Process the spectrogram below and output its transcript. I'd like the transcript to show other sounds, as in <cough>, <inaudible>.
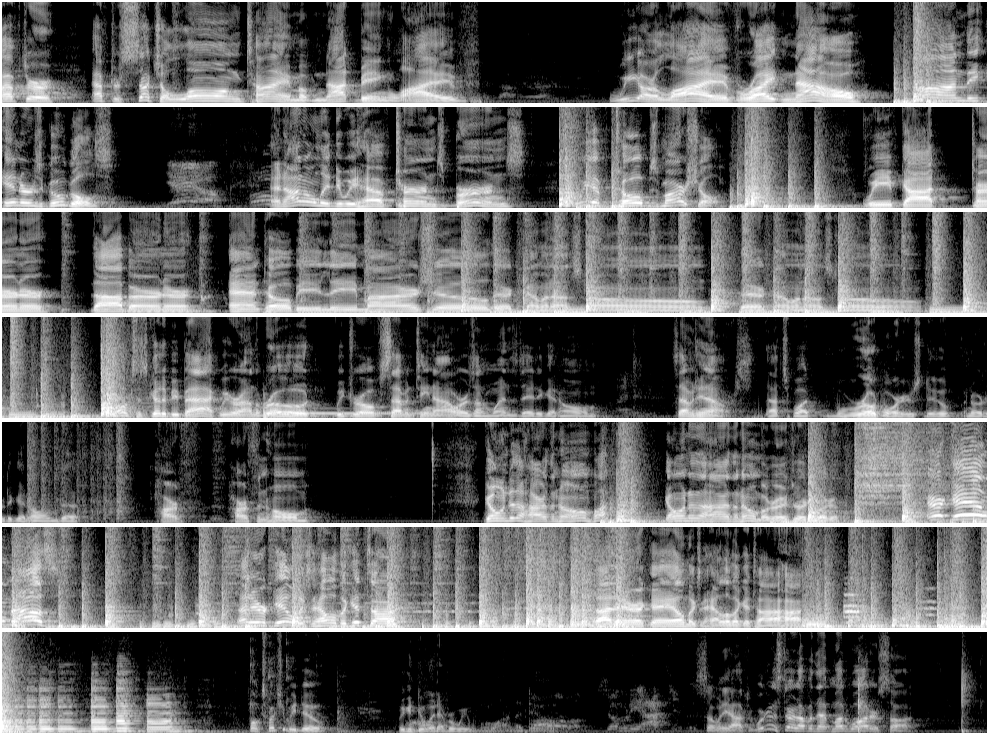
so after after such a long time of not being live, we are live right now on the Inners Googles. And not only do we have Turns Burns, we have Tobes Marshall. We've got Turner, the burner, and Toby Lee Marshall. They're coming on strong. They're coming It's good to be back. We were on the road. We drove 17 hours on Wednesday to get home. 17 hours. That's what road warriors do in order to get home to Hearth, Hearth and Home. Going to the Hearth and Home. What? Going to the Hearth and Home. Okay, Jack Booker. Eric Gale in the house. That Eric Gale makes a hell of a guitar. That Eric Gale makes a hell of a guitar. Folks, what should we do? We can do whatever we want to do. So many options. So many options. We're going to start off with that Mud Water song.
